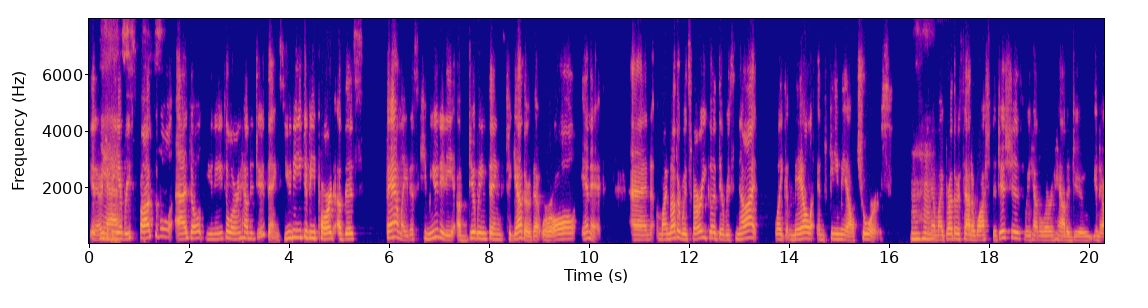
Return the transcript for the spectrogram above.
You know, yes. to be a responsible adult, you need to learn how to do things. You need to be part of this family, this community of doing things together that we're all in it. And my mother was very good. There was not like male and female chores. Mm-hmm. You know, my brothers had to wash the dishes. We had to learn how to do, you know,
